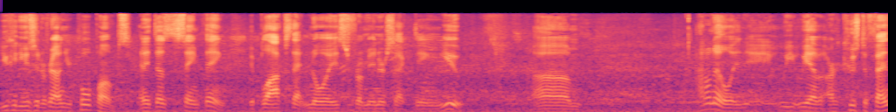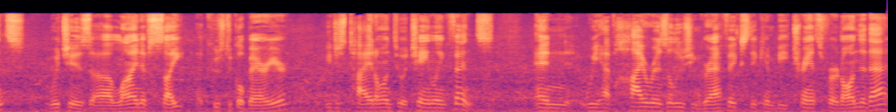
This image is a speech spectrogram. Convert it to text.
you can use it around your pool pumps, and it does the same thing. It blocks that noise from intersecting you. Um, I don't know. We, we have our acoustic fence, which is a line of sight acoustical barrier. You just tie it onto a chain link fence. And we have high resolution graphics that can be transferred onto that,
